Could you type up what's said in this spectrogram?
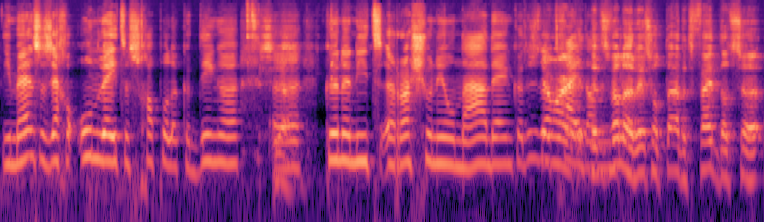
Die mensen zeggen onwetenschappelijke dingen, Ja. eh, kunnen niet rationeel nadenken. Dus Ja, dat ga maar je dan... dat is wel een resultaat. Het feit dat ze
